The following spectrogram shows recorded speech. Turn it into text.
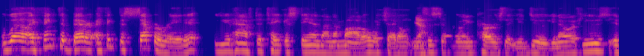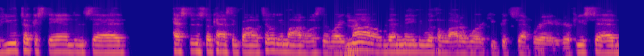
Well, I think to better, I think to separate it, you'd have to take a stand on a model, which I don't yeah. necessarily encourage that you do. You know, if you if you took a stand and said Heston stochastic volatility model is the right mm-hmm. model, then maybe with a lot of work you could separate it. Or if you said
